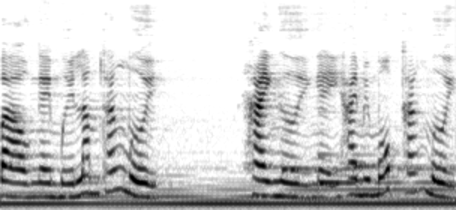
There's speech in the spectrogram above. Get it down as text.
vào ngày 15 tháng 10, hai người ngày 21 tháng 10.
